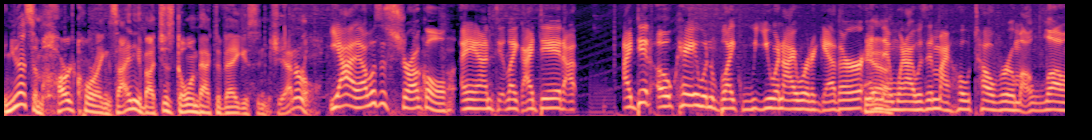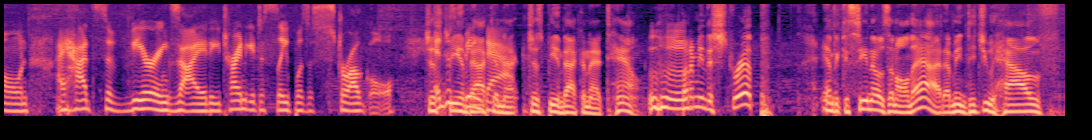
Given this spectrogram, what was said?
and you had some hardcore anxiety about just going back to Vegas in general. Yeah, that was a struggle, and like I did, I, I did okay when like you and I were together, Yeah. and then when I was in my hotel room alone, I had severe anxiety. Trying to get to sleep was a struggle. just, And being, back, in that just being back in that town. Mm-hmm. But I mean the strip and the casinos and all that. I mean, did you have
